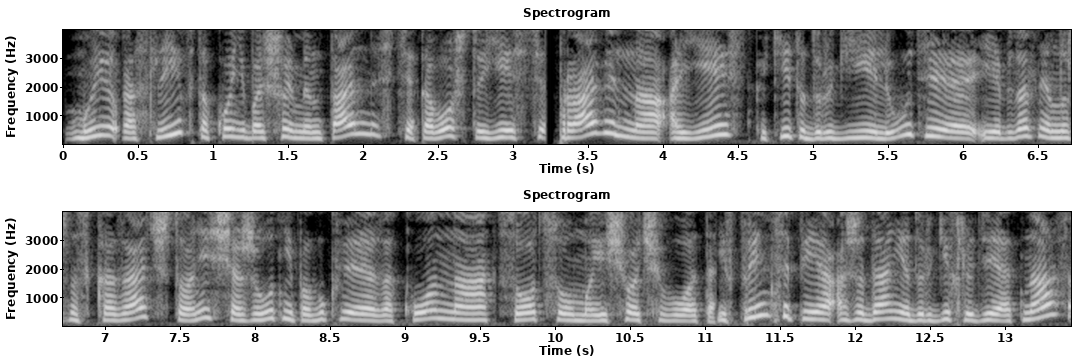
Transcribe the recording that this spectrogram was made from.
Мы росли в такой небольшой ментальности того, что есть правильно, а есть какие-то другие люди, и обязательно им нужно сказать, что они сейчас живут не по букве закона, социума, еще чего-то. И, в принципе, ожидания других людей от нас,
